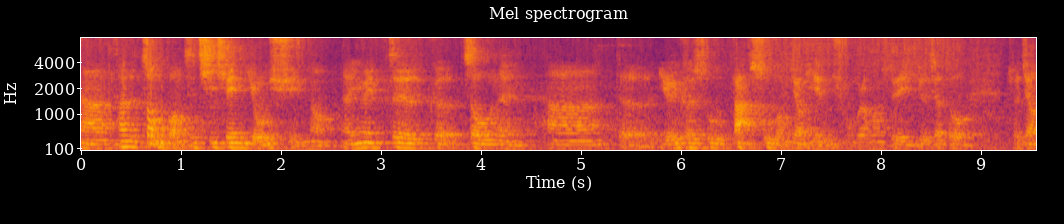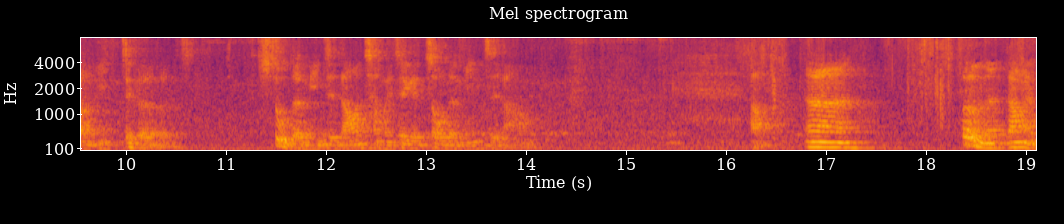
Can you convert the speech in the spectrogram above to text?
那它的纵广是七千由旬哦，那因为这个州呢，它的有一棵树大树哦，叫阎浮，然后所以就叫做就叫以这个树的名字，然后成为这个州的名字了哦。好，那二呢？当然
